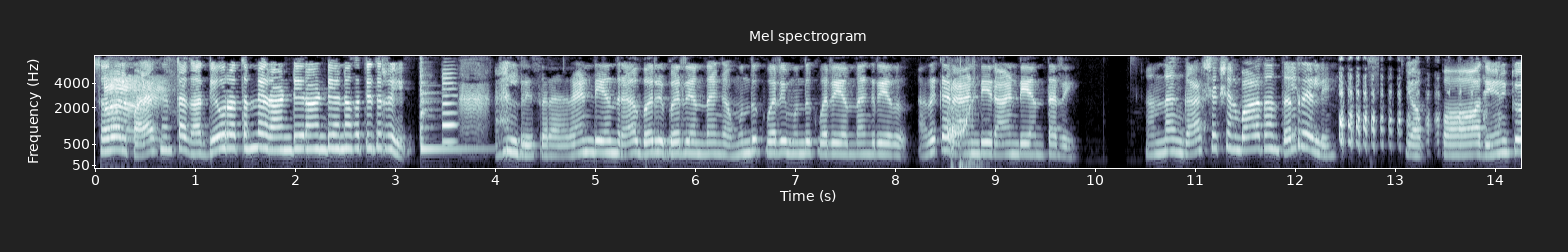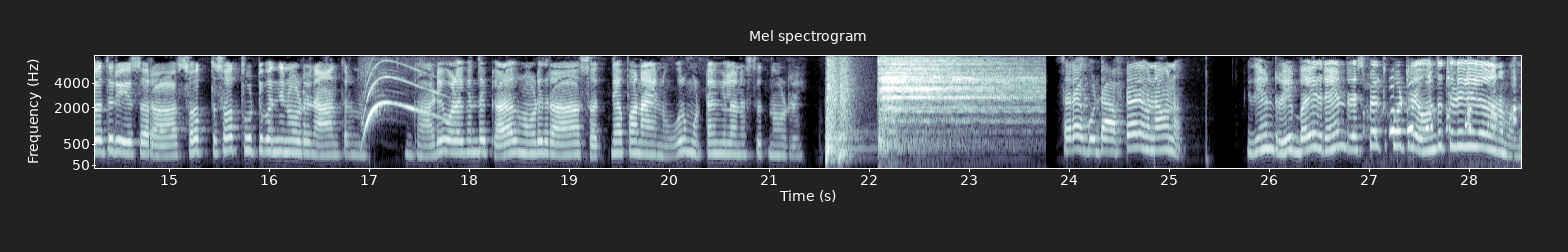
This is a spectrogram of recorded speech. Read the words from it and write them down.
ಸರ್ ಅಲ್ಲಿ ಪಾಯಕ್ ನಿಂತಾಗ ದೇವ್ರ ಹತ್ರನೇ ರಾಂಡಿ ರಾಂಡಿ ಅನ್ನಕತ್ತಿದ್ರಿ. ಅಲ್ರಿ ಸರ, ರಾಂಡಿ ಅಂದ್ರ ಬರ್ರಿ ಬರ್ರಿ ಅಂದಂಗ, ಮುಂದಕ್ ಬರ್ರಿ ಮುಂದಕ್ ಬರ್ರಿ ಅಂದಂಗ್ರಿ ಅದು. ಅದಕ್ಕ ರಾಂಡಿ ರಾಂಡಿ ಅಂತಾರ್ರಿ. ಅಂದಂಗ ಸೆಕ್ಷನ್ ಬಾಳ ಅಂತಲ್ರಿ ಅಲ್ಲಿ. ಯಪ್ಪ, ಅದೇನ್ ಕೇಳ್ತೀರಿ ಸರ, ಸೊತ್ ಸೊತ್ ಹುಟ್ಟಿ ಬಂದಿ ನೋಡ್ರಿ ನಾ ಅಂತ ಗಾಡಿ ಒಳಗಿಂದ ಕೆಳಗ್ ನೋಡಿದ್ರ ಸತ್ಯಪ್ಪ ನಾ ಏನು ಊರ್ ಮುಟ್ಟಂಗಿಲ್ಲ ಅನಸ್ತತ್ ನೋಡ್ರಿ. ಸರ, ಗುಡ್ ಆಫ್ಟರ್ ನಾವು ಇದೇನ್ರಿ? ಬೈದ್ರಿ ಏನ್ ರೆಸ್ಪೆಕ್ಟ್ ಕೊಟ್ರಿ? ಒಂದು ತಿಳಿಲಿಲ್ಲ ನಮಗ.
